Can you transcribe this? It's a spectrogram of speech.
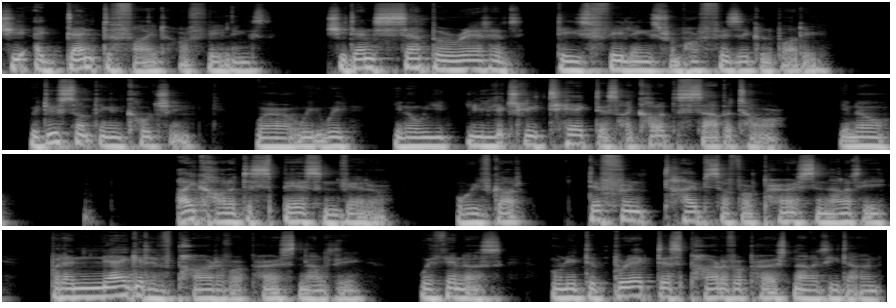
She identified her feelings. She then separated these feelings from her physical body. We do something in coaching where we, we you know, you, you literally take this, I call it the saboteur, you know, I call it the space invader, we've got different types of our personality, but a negative part of our personality within us. We need to break this part of our personality down.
